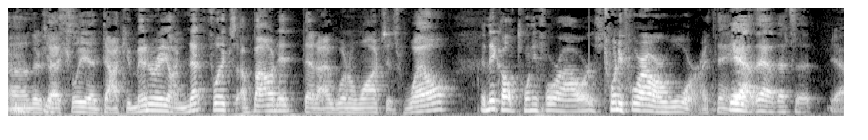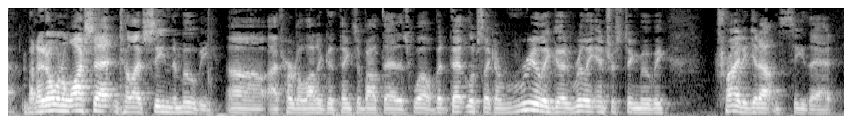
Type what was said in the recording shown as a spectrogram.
Uh, there's actually a documentary on Netflix about it that I want to watch as well. And they call it 24 hours. 24 Hour War, I think. Yeah, yeah, that's it. Yeah. But I don't want to watch that until I've seen the movie. Uh, I've heard a lot of good things about that as well. But that looks like a really good, really interesting movie. Try to get out and see that.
